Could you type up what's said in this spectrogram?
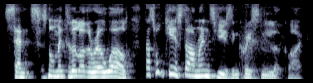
sense. It's not meant to look like the real world. That's what Keir Starmer interviews increasingly look like.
